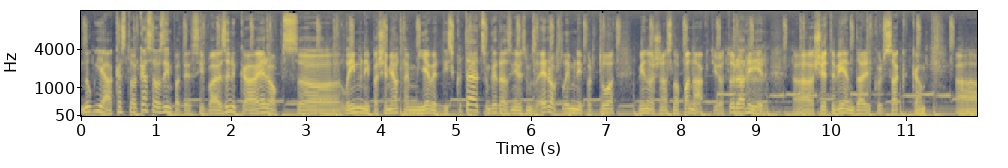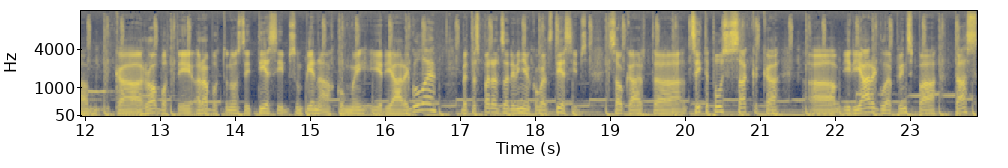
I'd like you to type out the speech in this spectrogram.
Nu, jā, kas to, kas to zina patiesībā? Es zinu, ka Eiropas uh, līmenī par šiem jautājumiem jau ir diskutēts, un katrā ziņā vismaz Eiropas līmenī par to vienošanās nav panākta. Jo tur arī ir uh, te viena daļa, kur saka, ka, uh, ka roboti, robotu nosacīt tiesības un pienākumi ir jāregulē, bet tas paredz arī viņiem kaut kādas tiesības. Savukārt, uh, cita puse saka, ka uh, ir jāregulē principā tas,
